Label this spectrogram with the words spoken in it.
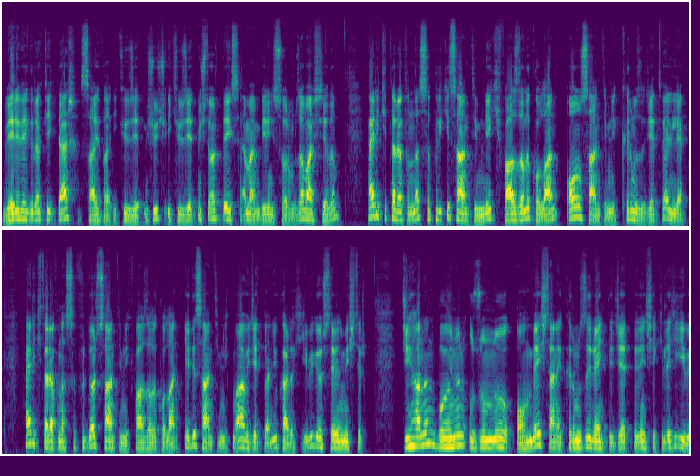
veri ve grafikler sayfa 273-274'teyiz. Hemen birinci sorumuza başlayalım. Her iki tarafında 0,2 santimlik fazlalık olan 10 santimlik kırmızı cetvel ile her iki tarafında 0,4 santimlik fazlalık olan 7 santimlik mavi cetvel yukarıdaki gibi gösterilmiştir. Cihan'ın boyunun uzunluğu 15 tane kırmızı renkli cetvelin şekildeki gibi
